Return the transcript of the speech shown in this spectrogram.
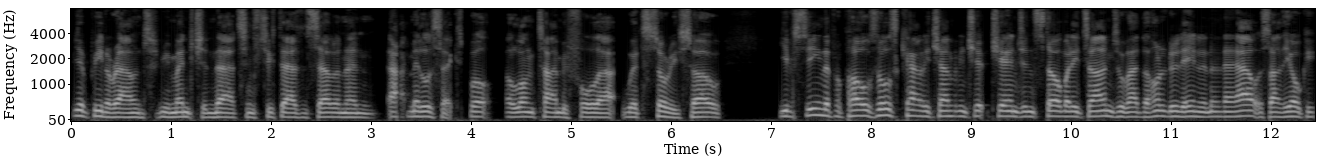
you've been around. You mentioned that since 2007 and at Middlesex, but a long time before that with Surrey. So You've seen the proposals, county championship changing so many times. We've had the 100 in and out. It's like the Okie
